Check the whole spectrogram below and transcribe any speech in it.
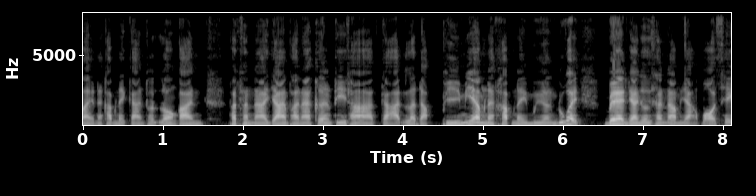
หม่ๆนะครับในการทดลองการพัฒนายานพาหนะเคลื่อนที่ทางอากาศระดับพรีเมียมนะครับในเมืองด้วยแบรนด์ยานยนต์ชั้นนำอย่างปอร์เช่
